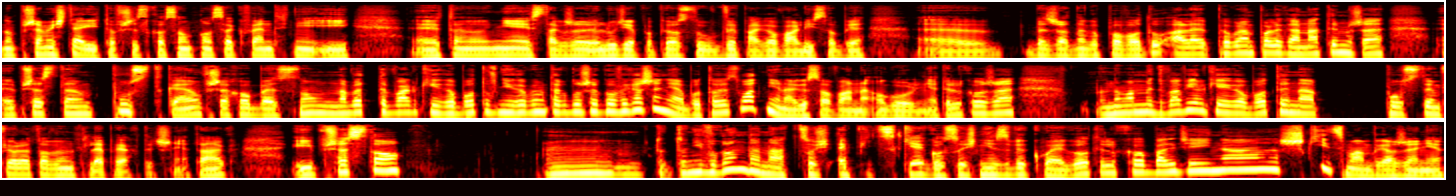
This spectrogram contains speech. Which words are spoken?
no, przemyśleli to wszystko, są konsekwentni i e, to nie jest tak, że ludzie po prostu wyparowali sobie e, bez żadnego powodu, ale problem polega na tym, że przez tę pustkę wszechobecną nawet te walki robotów nie robią tak dużego wrażenia, bo to jest ładnie narysowane ogólnie, tylko że no, mamy dwa wielkie roboty na pustym fioletowym tle praktycznie, tak? I przez to to, to, nie wygląda na coś epickiego, coś niezwykłego, tylko bardziej na szkic mam wrażenie,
